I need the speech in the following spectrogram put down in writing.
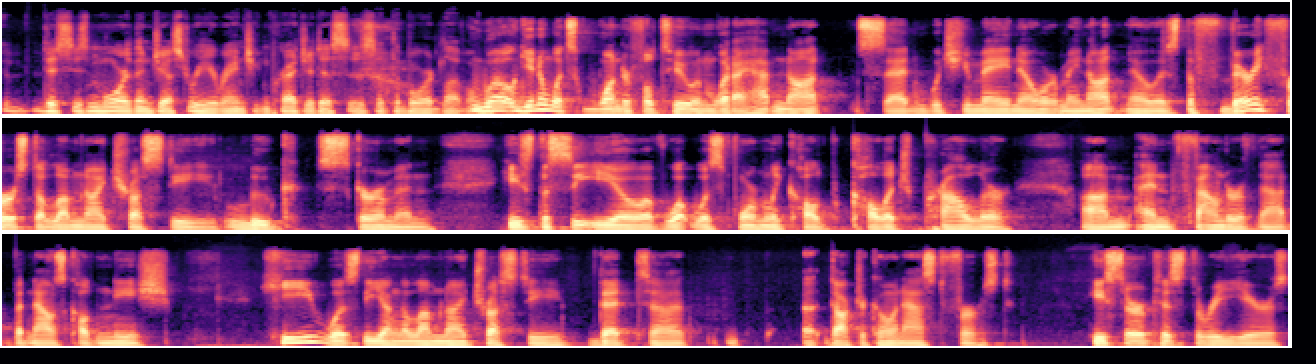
this is more than just rearranging prejudices at the board level. Well, you know what's wonderful too, and what I have not said, which you may know or may not know, is the very first alumni trustee, Luke Skurman. He's the CEO of what was formerly called College Prowler um, and founder of that, but now it's called Niche. He was the young alumni trustee that uh, uh Dr. Cohon asked first. He served his three years,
